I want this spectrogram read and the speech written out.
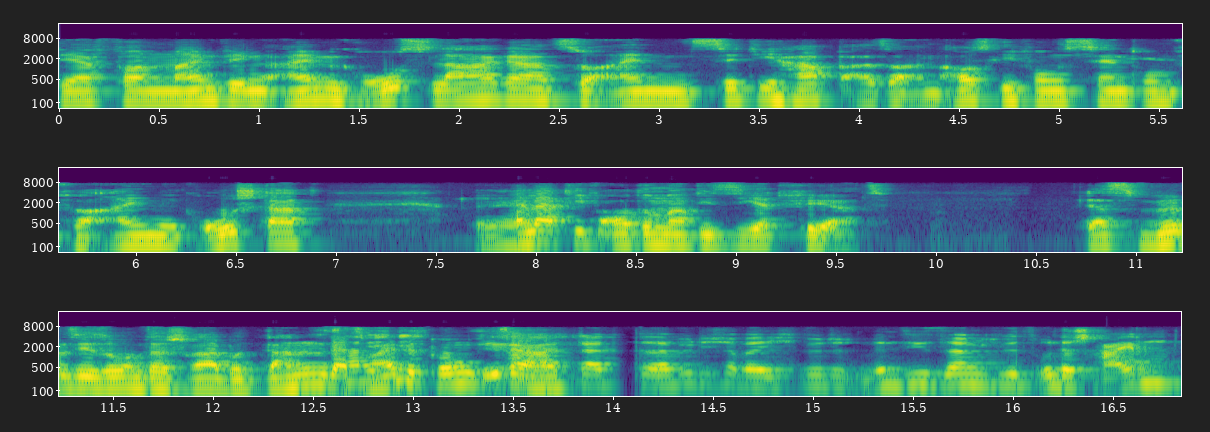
der von meinetwegen einem Großlager zu einem City Hub, also einem Auslieferungszentrum für eine Großstadt, relativ automatisiert fährt. Das würden Sie so unterschreiben. Und dann das der zweite Punkt ist ja halt. Da, da würde ich aber, ich würde, wenn Sie sagen, ich würde es unterschreiben,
